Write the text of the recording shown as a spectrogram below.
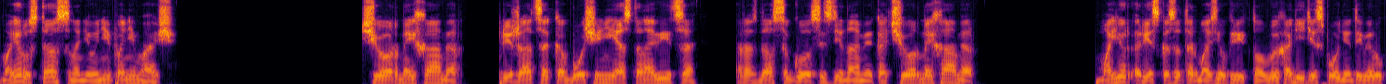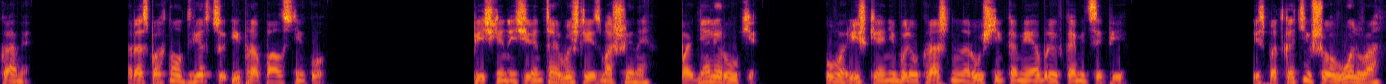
Майор устался на него непонимающе. «Черный хаммер! Прижаться к обочине и остановиться!» Раздался голос из динамика. «Черный хаммер!» Майор резко затормозил, крикнул «Выходите с поднятыми руками!» Распахнул дверцу и пропал снегу. Печкин и Черентай вышли из машины, подняли руки. У воришки они были украшены наручниками и обрывками цепи. Из подкатившего Вольва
